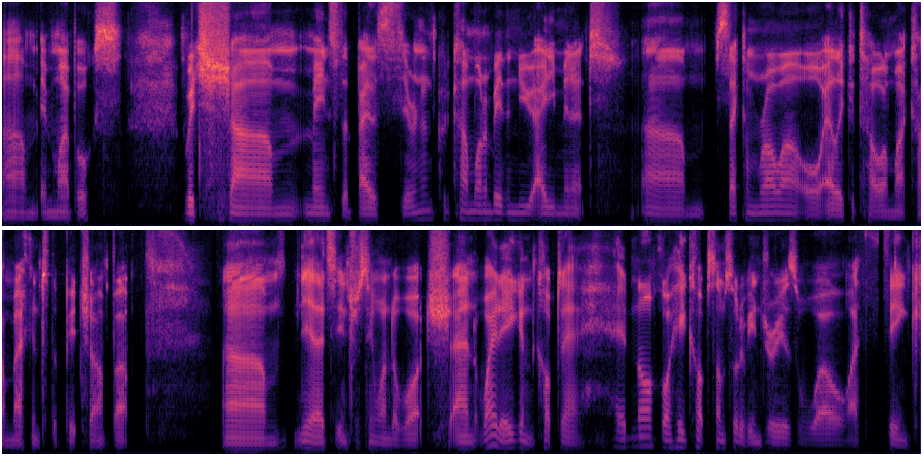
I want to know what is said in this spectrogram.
um, in my books, which um, means that Bayley Sironen could come on and be the new 80 minute um, second rower, or Eli Katoa might come back into the picture. But um, yeah, it's an interesting one to watch. And Wade Egan copped a head knock, or he copped some sort of injury as well. I think.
